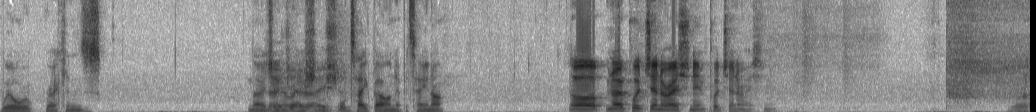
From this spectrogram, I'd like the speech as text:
Will reckons no, No generation. Generation. We'll take Bella Nipotina. Oh no, put generation in. Put generation in. Right.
